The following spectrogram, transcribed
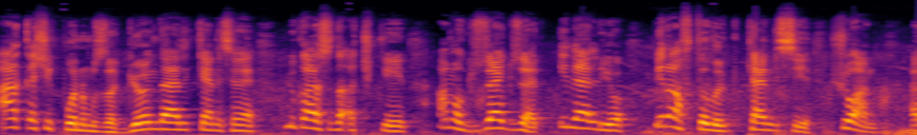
Arkadaşlık puanımızı gönderdik kendisine. Yukarı yukarısı da açık değil ama güzel güzel ilerliyor. Bir haftalık kendisi şu an e,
